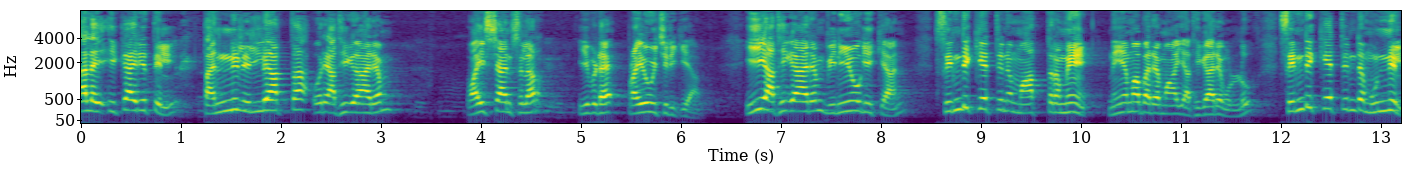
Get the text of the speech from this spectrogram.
അല്ല ഇക്കാര്യത്തിൽ തന്നിലില്ലാത്ത ഒരു അധികാരം വൈസ് ചാൻസലർ ഇവിടെ പ്രയോഗിച്ചിരിക്കുകയാണ്. ഈ അധികാരം വിനിയോഗിക്കാൻ സിൻഡിക്കേറ്റിന് മാത്രമേ നിയമപരമായി അധികാരമുള്ളൂ. സിൻഡിക്കേറ്റിന്റെ മുന്നിൽ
